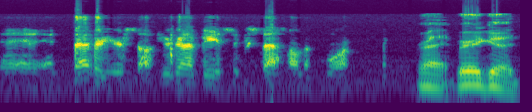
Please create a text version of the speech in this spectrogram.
and, and better yourself, you're going to be a success on the floor. Right. Very good.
